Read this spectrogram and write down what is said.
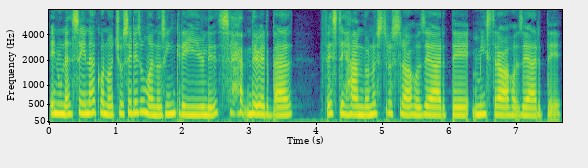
en una cena con ocho seres humanos increíbles, de verdad, festejando nuestros trabajos de arte, mis trabajos de arte,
